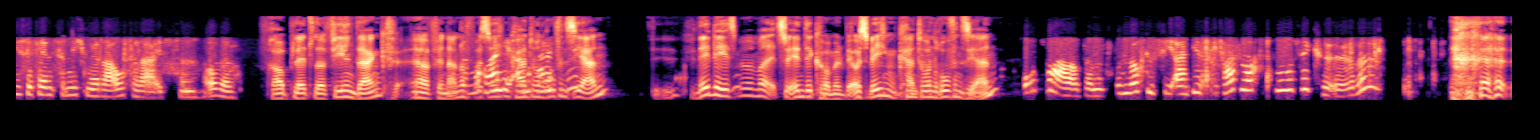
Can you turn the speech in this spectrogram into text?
diese Fenster nicht mehr rausreißen, oder? Frau Plättler, vielen Dank äh, für den Anruf. Aus Kanton rufen Sie an? Nee, nee, jetzt müssen wir mal zu Ende kommen. Aus welchem Kanton rufen Sie an? Oberhausen. Und möchten Sie ein bisschen Fasnachtsmusik hören?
